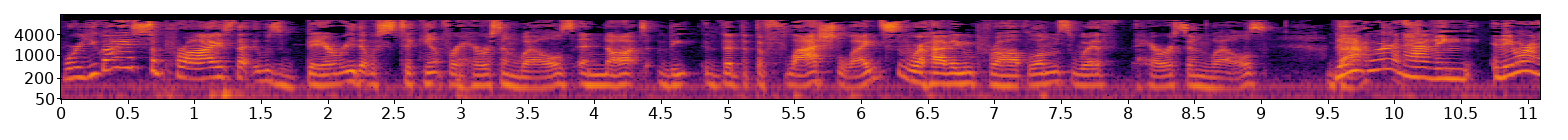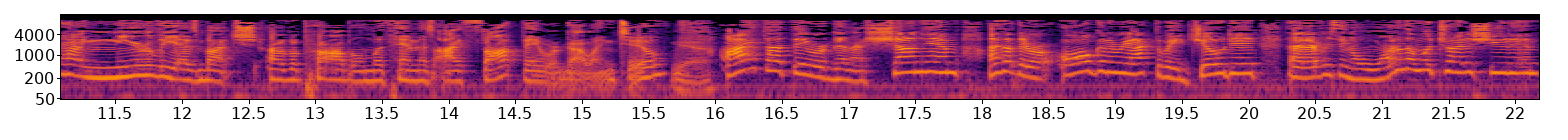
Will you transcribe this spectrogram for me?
were you guys surprised that it was Barry that was sticking up for Harrison Wells and not the that, that the flashlights were having problems with Harrison Wells? They weren't having they weren't having nearly as much of a problem with him as I thought they were going to. Yeah. I thought they were gonna shun him. I thought they were all gonna react the way Joe did. That every single one of them would try to shoot him.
